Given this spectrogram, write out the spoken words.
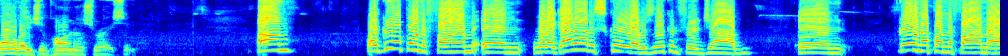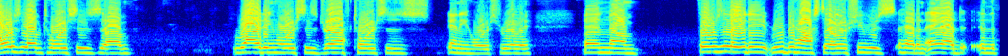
knowledge of harness racing? Um, well, I grew up on a farm, and when I got out of school, I was looking for a job. And growing up on the farm, I always loved horses, um, riding horses, draft horses, any horse really. And um, there was a lady, Ruby Hosteller. She was had an ad in the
